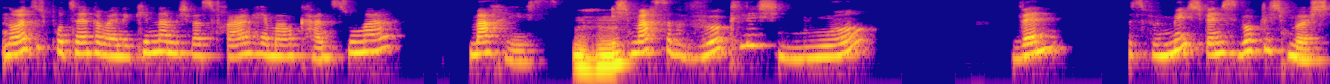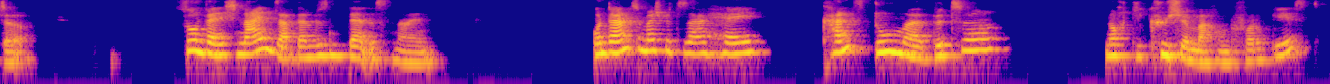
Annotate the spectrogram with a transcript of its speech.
90 Prozent, wenn meine Kinder mich was fragen, hey Mom, kannst du mal? Mache ich's. Mhm. Ich mache es aber wirklich nur, wenn es für mich, wenn ich es wirklich möchte. So, und wenn ich Nein sage, dann, wissen, dann ist Nein. Und dann zum Beispiel zu sagen, hey, kannst du mal bitte noch die Küche machen, bevor du gehst?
